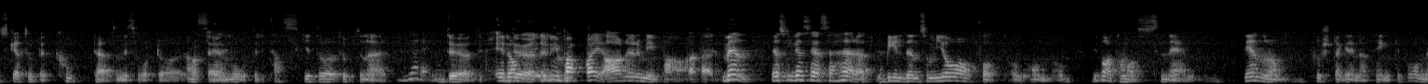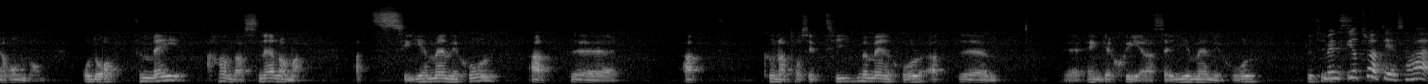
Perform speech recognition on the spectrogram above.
ska jag ta upp ett kort här som är svårt att Okej. säga emot. Det är taskigt att ta upp sån här död. Är de- är det döden- din pappa igen? Ja, nu är det min pappa. Ja. Men jag skulle vilja säga så här att bilden som jag har fått av honom, det var att han var snäll. Det är en av de första grejerna jag tänker på med honom. Och då, för mig handlar snäll om att, att se människor, att, eh, att kunna ta sig tid med människor, att eh, eh, engagera sig i människor. Precis. Men jag tror att det är så här.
